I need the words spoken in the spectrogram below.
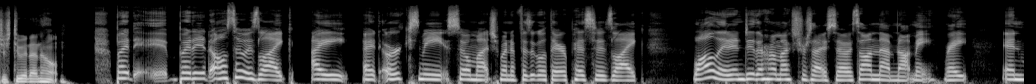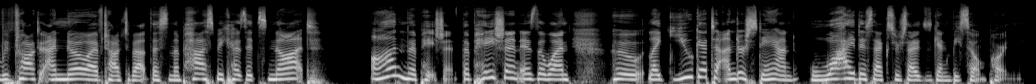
just do it at home. But but it also is like I it irks me so much when a physical therapist is like, well, they didn't do their home exercise, so it's on them, not me, right? And we've talked. I know I've talked about this in the past because it's not on the patient. The patient is the one who, like, you get to understand why this exercise is going to be so important.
